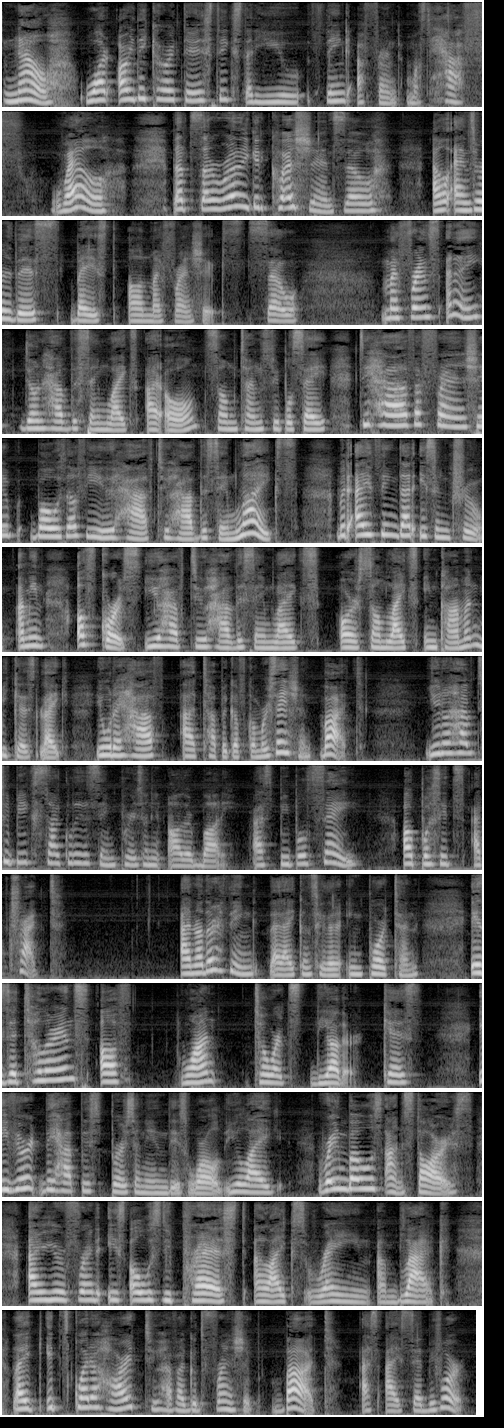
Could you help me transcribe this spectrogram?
Now, what are the characteristics that you think a friend must have? Well, that's a really good question. So, I'll answer this based on my friendships. So, my friends and I don't have the same likes at all. Sometimes people say, To have a friendship, both of you have to have the same likes. But I think that isn't true. I mean, of course, you have to have the same likes or some likes in common because like you wouldn't have a topic of conversation but you don't have to be exactly the same person in other body as people say opposites attract another thing that i consider important is the tolerance of one towards the other because if you're the happiest person in this world you like rainbows and stars, and your friend is always depressed and likes rain and black. Like, it's quite hard to have a good friendship, but as I said before,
